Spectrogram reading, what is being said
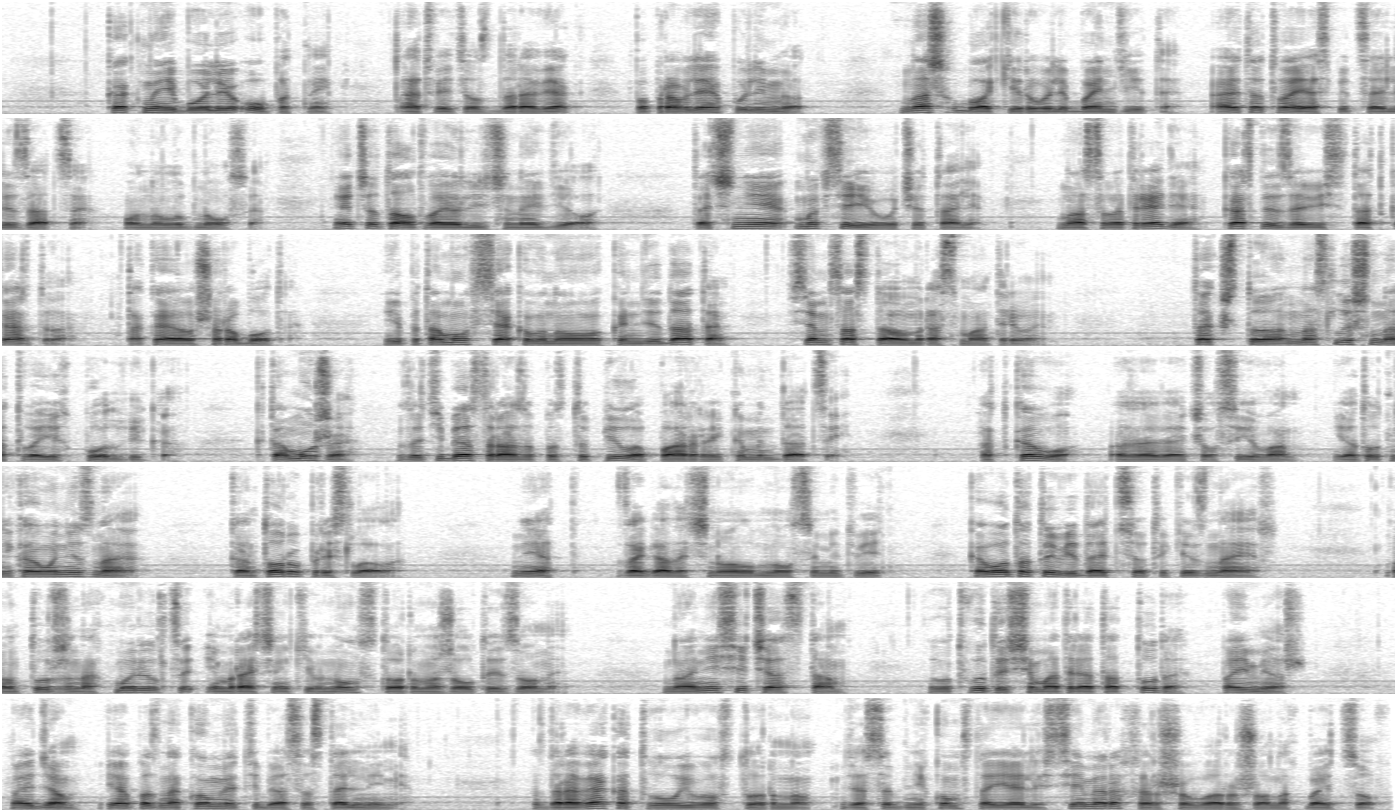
«Как наиболее опытный», — ответил здоровяк, поправляя пулемет. «Наших блокировали бандиты, а это твоя специализация», — он улыбнулся. «Я читал твое личное дело. Точнее, мы все его читали. У нас в отряде каждый зависит от каждого. Такая уж работа. И потому всякого нового кандидата всем составом рассматриваем. Так что наслышан о твоих подвигах тому же, за тебя сразу поступила пара рекомендаций. От кого? озадачился Иван. Я тут никого не знаю. Контору прислала? Нет, загадочно улыбнулся медведь. Кого-то ты, видать, все-таки знаешь. Он тут же нахмурился и мрачно кивнул в сторону желтой зоны. Но они сейчас там. Вот вытащим отряд оттуда, поймешь. Пойдем, я познакомлю тебя с остальными. Здоровяк отвел его в сторону, где особняком стояли семеро хорошо вооруженных бойцов.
